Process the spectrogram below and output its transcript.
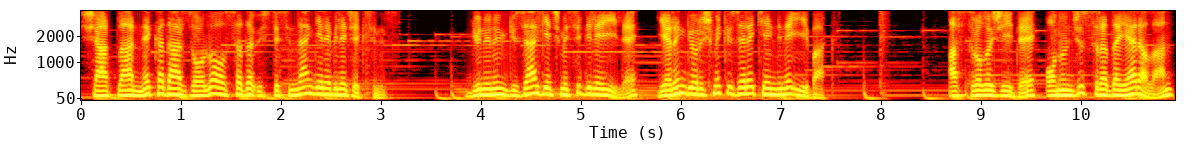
Şartlar ne kadar zorlu olsa da üstesinden gelebileceksiniz. Gününün güzel geçmesi dileğiyle, yarın görüşmek üzere kendine iyi bak. Astrolojide 10. sırada yer alan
